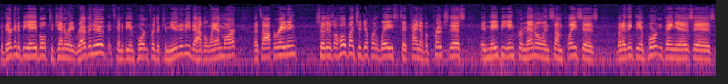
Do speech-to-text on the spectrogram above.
But they're going to be able to generate revenue. It's going to be important for the community to have a landmark that's operating. So there's a whole bunch of different ways to kind of approach this. It may be incremental in some places, but I think the important thing is is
